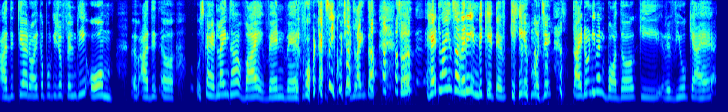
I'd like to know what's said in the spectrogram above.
आदित्य रॉय कपूर की जो फ़िल्म थी ओम आदित्य उसका हेडलाइन था वाई वेन वेयर वॉट ऐसा ही कुछ हेडलाइन था। So headlines are very indicative कि मुझे तो आई डोंट इवन बॉदर कि रिव्यू क्या है।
